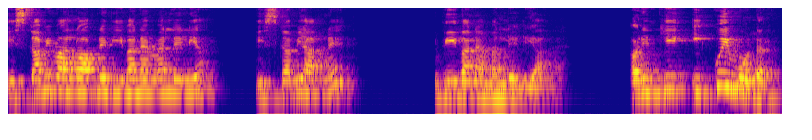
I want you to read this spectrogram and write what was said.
इसका भी मान लो आपने वी वन एम एल ले लिया। इसका भी आपने वी वन एम एल ले लिया। और इनकी इक्वी मोलर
